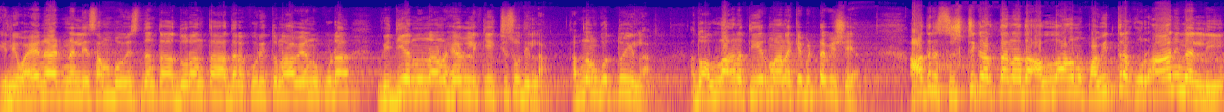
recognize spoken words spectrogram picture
ಇಲ್ಲಿ ವಯನಾಡಿನಲ್ಲಿ ಸಂಭವಿಸಿದಂತಹ ದುರಂತ ಅದರ ಕುರಿತು ನಾವೇನು ಕೂಡ ವಿಧಿಯನ್ನು ನಾನು ಹೇಳಲಿಕ್ಕೆ ಇಚ್ಛಿಸುವುದಿಲ್ಲ. ಅದು ನಮ್ಗೆ ಗೊತ್ತೂ ಇಲ್ಲ. ಅದು ಅಲ್ಲಾಹನ ತೀರ್ಮಾನಕ್ಕೆ ಬಿಟ್ಟ ವಿಷಯ. ಆದರೆ ಸೃಷ್ಟಿಕರ್ತನಾದ ಅಲ್ಲಾಹನು ಪವಿತ್ರ ಕುರಾನಿನಲ್ಲಿ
